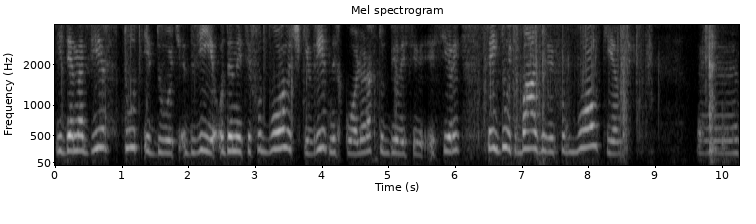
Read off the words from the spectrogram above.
іде набір. Тут ідуть дві одиниці футболочки в різних кольорах. Тут білий сірий. Це йдуть базові футболки. Е,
